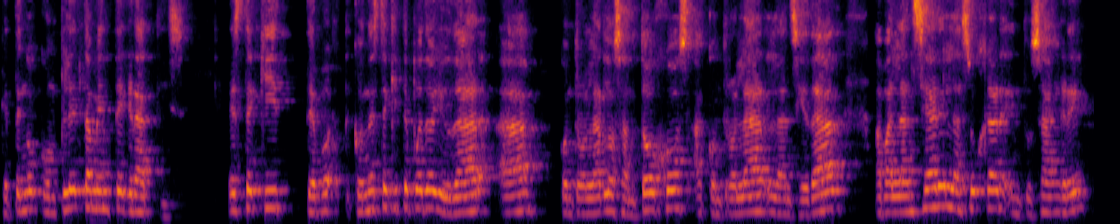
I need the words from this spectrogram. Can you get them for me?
que tengo completamente gratis. Este kit, con este kit te puedo ayudar a controlar los antojos, a controlar la ansiedad, a balancear el azúcar en tu sangre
